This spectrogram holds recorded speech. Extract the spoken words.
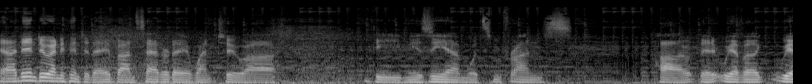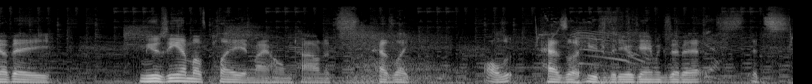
Yeah, I didn't do anything today, but on Saturday I went to uh, the museum with some friends. Uh, we have a we have a museum of play in my hometown. It's has like all has a huge video game exhibit. It's, it's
